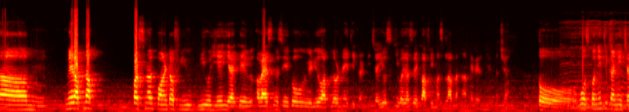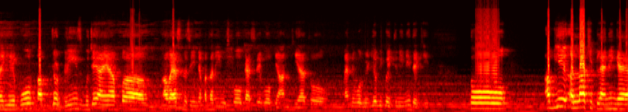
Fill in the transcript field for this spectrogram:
आ, मेरा अपना personal point of view view यही है कि अवैस नसीर को वो वीडियो अपलोड नहीं थी करनी चाहिए। उसकी वजह से काफ़ी मसला बना मेरे लिए। अच्छा। तो वो उसको नहीं थी करनी चाहिए। वो अब जो ड्रीम्स मुझे आए हैं अब अवैस नसीर ने पता नहीं उसको कैसे वो बयान किया तो मैंने वो वीडियो भी कोई इतनी नहीं देखी। तो अब ये अल्लाह की प्लानिंग है।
